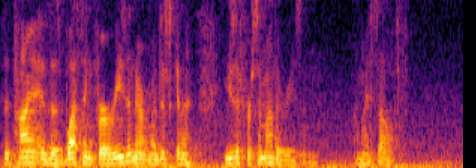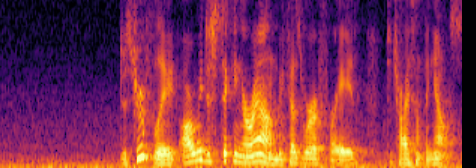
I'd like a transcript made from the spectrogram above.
Is, it time, is this blessing for a reason or am I just going to use it for some other reason on myself? Just truthfully, are we just sticking around because we're afraid to try something else?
